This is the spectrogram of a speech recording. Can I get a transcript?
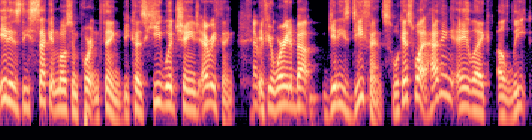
It is the second most important thing because he would change everything. If you're worried about Giddey's defense, well, guess what? Having a like elite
